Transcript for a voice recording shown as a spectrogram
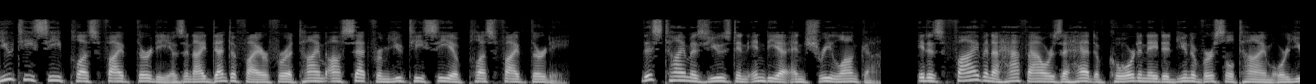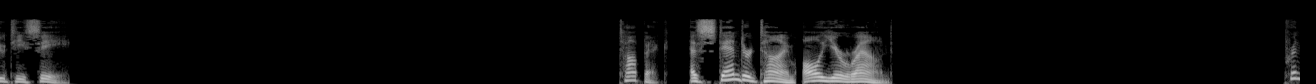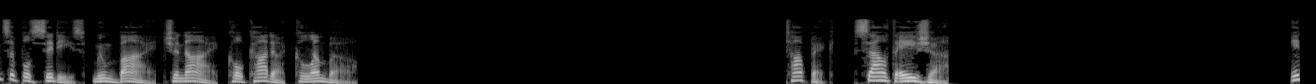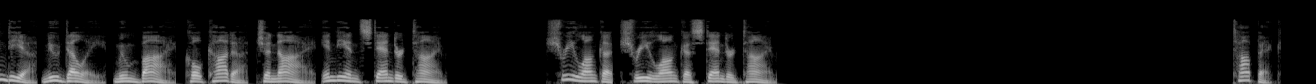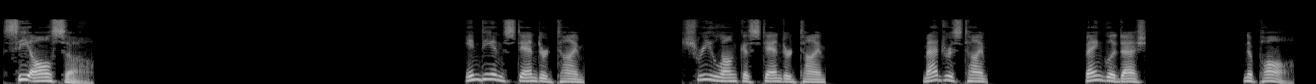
UTC plus 530 is an identifier for a time offset from UTC of plus 530. This time is used in India and Sri Lanka. It is five and a half hours ahead of Coordinated Universal Time or UTC. As standard time all year round. Principal cities: Mumbai, Chennai, Kolkata, Colombo. South Asia. India New Delhi, Mumbai, Kolkata, Chennai Indian Standard Time. Sri Lanka – Sri Lanka Standard Time. Topic. See also. Indian Standard Time. Sri Lanka Standard Time. Madras Time. Bangladesh Nepal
